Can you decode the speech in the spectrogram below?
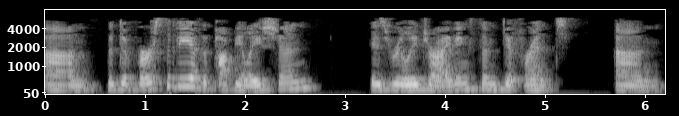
um, the diversity of the population is really driving some different um,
